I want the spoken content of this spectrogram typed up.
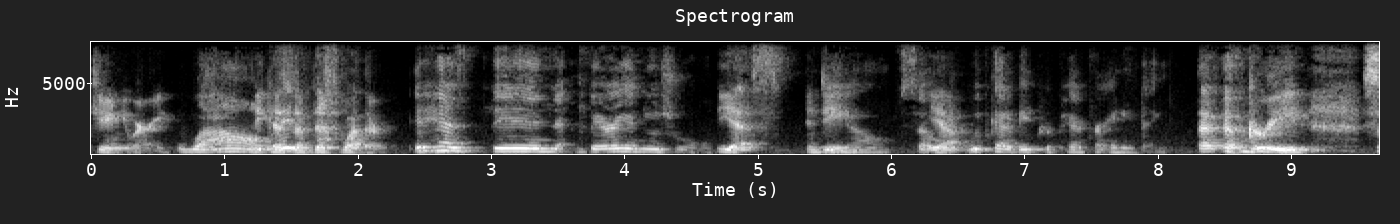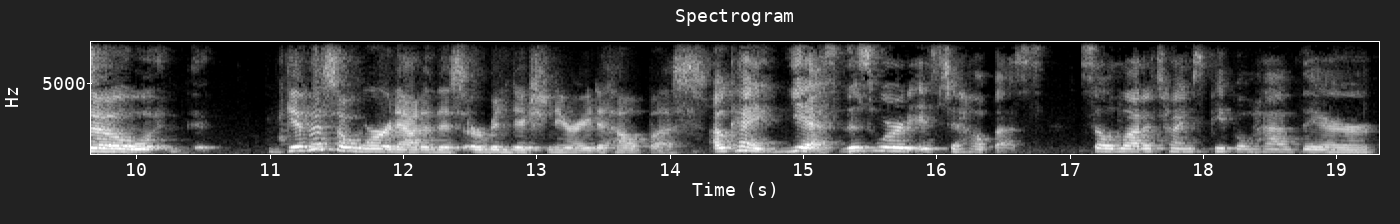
January Wow. because it, of this weather. it mm-hmm. has been very unusual. Yes, You indeed. know, so Yeah. we've got to be prepared for anything. Agreed. So, give us a word out of this Urban Dictionary to help us. Okay, yes, this word is to help us. So a lot of times people have their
